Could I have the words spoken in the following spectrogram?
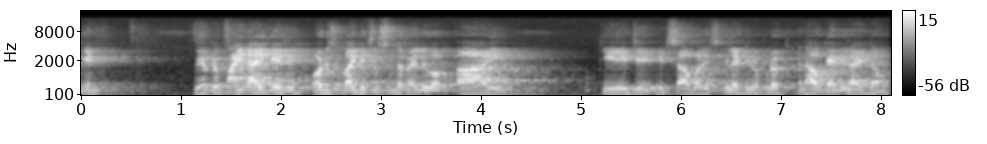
again we have to find ikj what is by definition the value of ikj it's our scalar product. And how can we write down?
